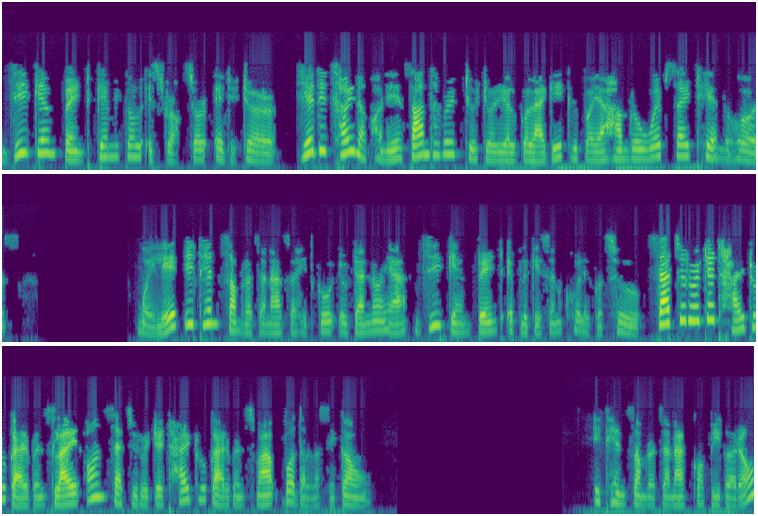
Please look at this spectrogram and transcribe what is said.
GChemPaint chemical structure editor. यदि छैन भने सान्दर्भिक ट्युटोरियलको लागि कृपया हाम्रो वेबसाइट हेर्नुहोस्। मैले इथेन संरचना सहितको एउटा नयाँ जीचेम्पेन्ट एप्लिकेसन खोलेको छु। स्याचुरेटेड हाइड्रोकार्बन्सलाई अनस्याचुरेटेड हाइड्रोकार्बन्समा बदल्न सिकौं। इथेन संरचना कपी गरौँ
